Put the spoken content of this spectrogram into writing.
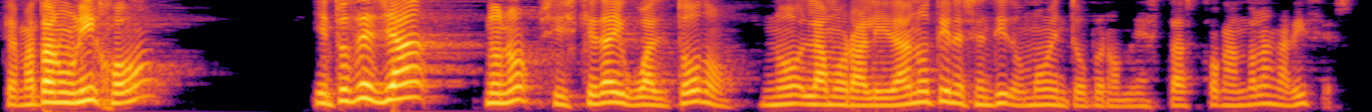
Te matan a un hijo y entonces ya, no, no, si es que da igual todo, no, la moralidad no tiene sentido. Un momento, pero me estás tocando las narices.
